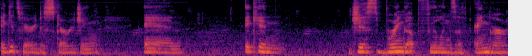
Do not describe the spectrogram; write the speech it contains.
It gets very discouraging and it can just bring up feelings of anger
